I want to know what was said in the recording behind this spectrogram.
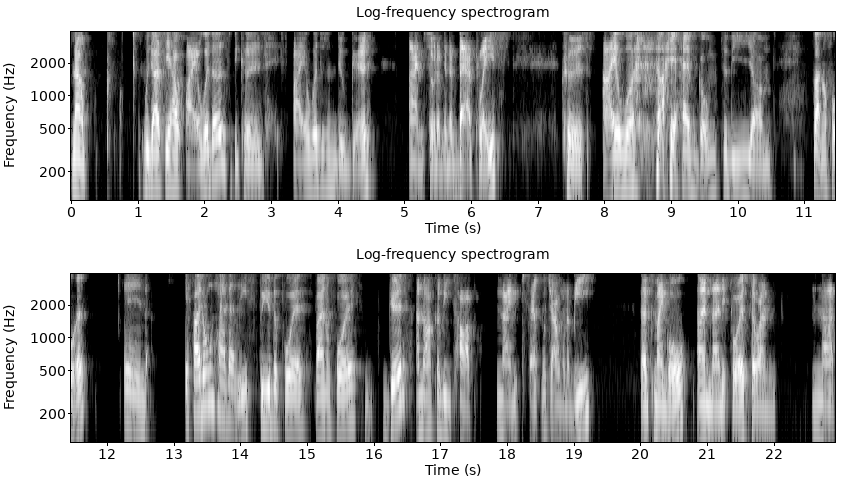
Now, we gotta see how Iowa does because if Iowa doesn't do good, I'm sort of in a bad place because Iowa I have going to the um, Final Four, and if I don't have at least three of the four Final Four good, I'm not gonna be top ninety percent, which I want to be. That's my goal. I'm 94, so I'm not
